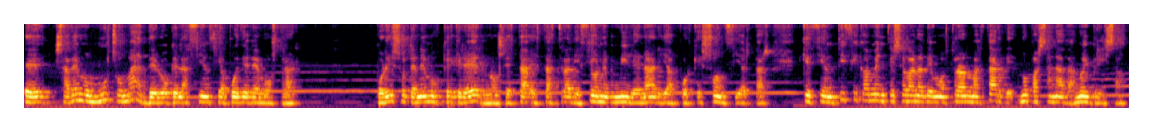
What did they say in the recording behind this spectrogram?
Eh, sabemos mucho más de lo que la ciencia puede demostrar. Por eso tenemos que creernos estas tradiciones milenarias porque son ciertas, que científicamente se van a demostrar más tarde, no pasa nada, no hay prisa,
